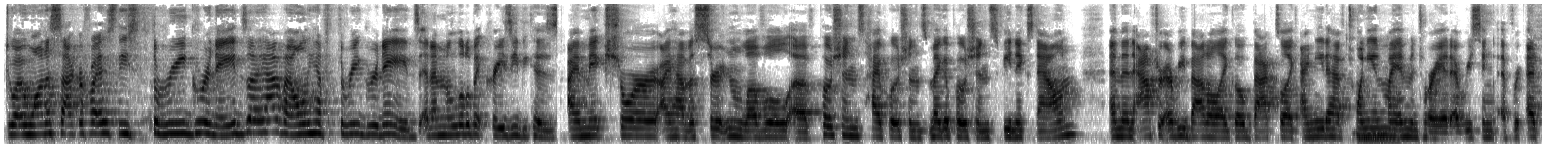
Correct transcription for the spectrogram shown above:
do I want to sacrifice these three grenades I have? I only have three grenades, and I'm a little bit crazy because I make sure I have a certain level of potions, high potions, mega potions, phoenix down, and then after every battle, I go back to like I need to have 20 in my mm. inventory at every single every, at,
